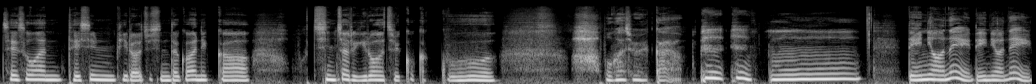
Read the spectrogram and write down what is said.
제 소원 대신 빌어주신다고 하니까 진짜로 이루어질 것 같고, 아, 뭐가 좋을까요? 음, 내년에, 내년에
